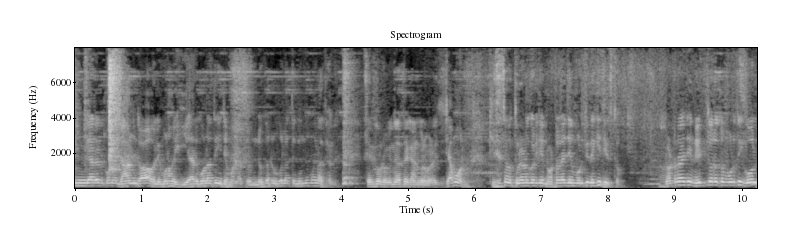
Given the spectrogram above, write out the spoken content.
সিঙ্গারের কোনো গান গাওয়া হলে মনে হয় ইয়ার গলাতেই এটা মানাতে অন্য কারোর গলাতে কিন্তু মানাতে না। সেরকম রবীন্দ্রনাথের গানগুলো মানাচ্ছে। যেমন কিসের সঙ্গে তুলনা করি যে নটরাজের মূর্তি দেখেছিস তো? নটরাজের নৃত্যরত মূর্তি গোল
